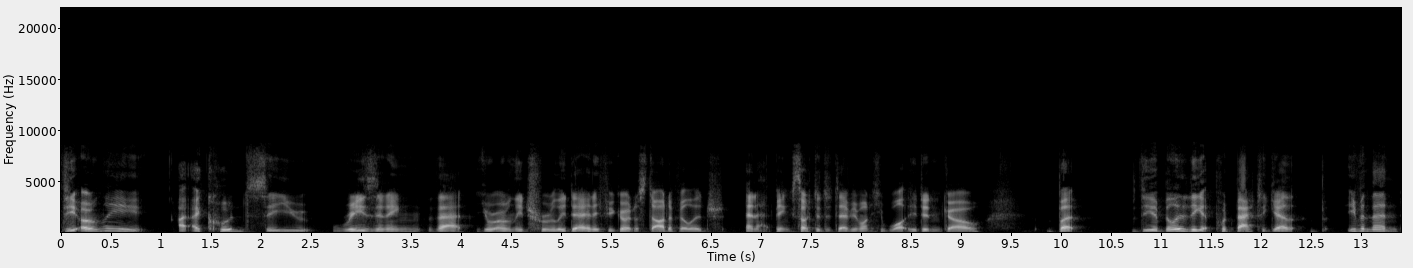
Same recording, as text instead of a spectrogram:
The only I, I could see you reasoning that you're only truly dead if you go to Starter Village and being sucked into Devimon, he he didn't go. But the ability to get put back together, even then,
